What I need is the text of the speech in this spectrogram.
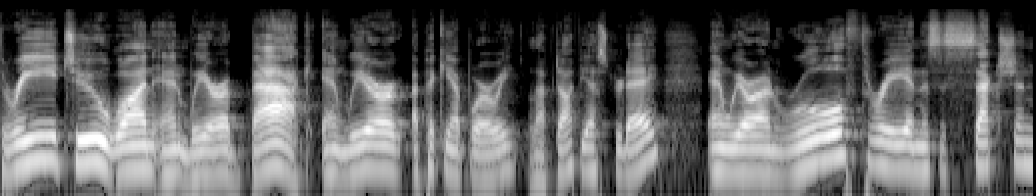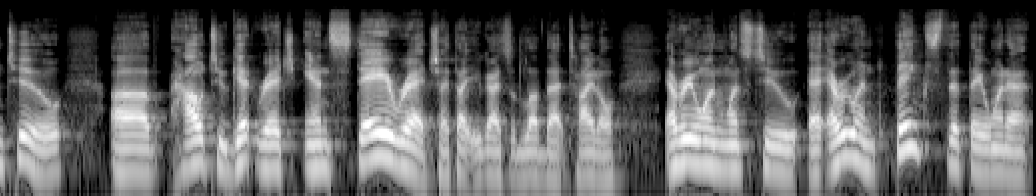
Three, two, one, and we are back. And we are picking up where we left off yesterday. And we are on rule three, and this is section two of how to get rich and stay rich. I thought you guys would love that title. Everyone wants to, everyone thinks that they want to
